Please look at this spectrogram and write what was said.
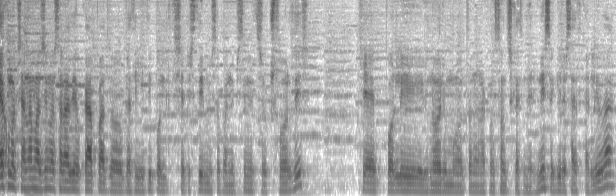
Έχουμε ξανά μαζί μας στα ραδιοκάπα τον καθηγητή πολιτικής επιστήμης στο Πανεπιστήμιο της Οξφόρδης και πολύ γνώριμο των αναγνωστών της Καθημερινής, τον κύριο Στάθη Καλύβα.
